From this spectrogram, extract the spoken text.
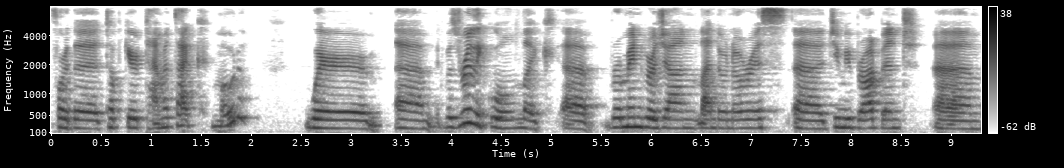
for the Top Gear Time Attack mode, where um, it was really cool. Like uh, Romain Grosjean, Lando Norris, uh, Jimmy Broadbent, um,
